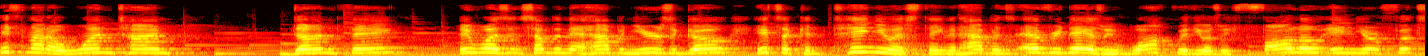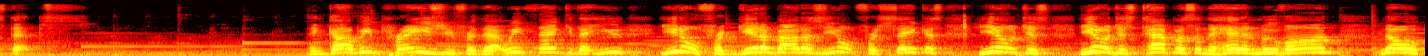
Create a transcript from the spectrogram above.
it's not a one-time done thing. It wasn't something that happened years ago. It's a continuous thing that happens every day as we walk with you, as we follow in your footsteps. And God, we praise you for that. We thank you that you you don't forget about us, you don't forsake us, you don't just you don't just tap us on the head and move on. No,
